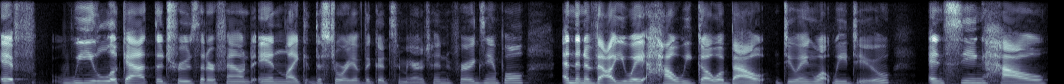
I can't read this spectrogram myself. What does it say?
if we look at the truths that are found in like the story of the good samaritan for example and then evaluate how we go about doing what we do and seeing how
